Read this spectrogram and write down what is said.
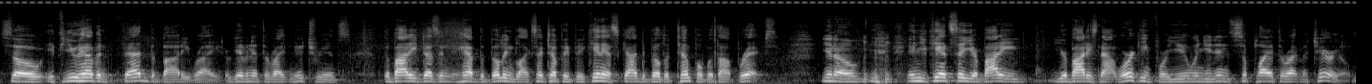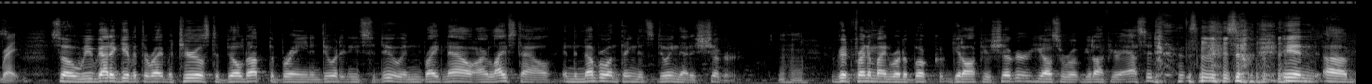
So if you haven't fed the body right or given it the right nutrients, the body doesn't have the building blocks. I tell people you can't ask God to build a temple without bricks. You know, and you can't say your body your body's not working for you when you didn't supply it the right materials. Right. So we've got to give it the right materials to build up the brain and do what it needs to do. And right now, our lifestyle, and the number one thing that's doing that is sugar. A good friend of mine wrote a book, Get Off Your Sugar. He also wrote Get Off Your Acid. so, in um,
